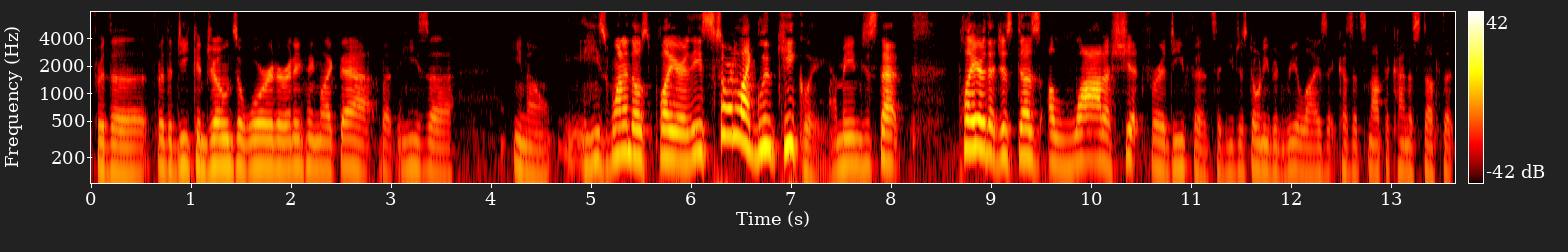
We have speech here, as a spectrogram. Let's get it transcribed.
for the for the Deacon Jones Award or anything like that. But he's a, uh, you know, he's one of those players. He's sort of like Luke Kuechly. I mean, just that player that just does a lot of shit for a defense, and you just don't even realize it because it's not the kind of stuff that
